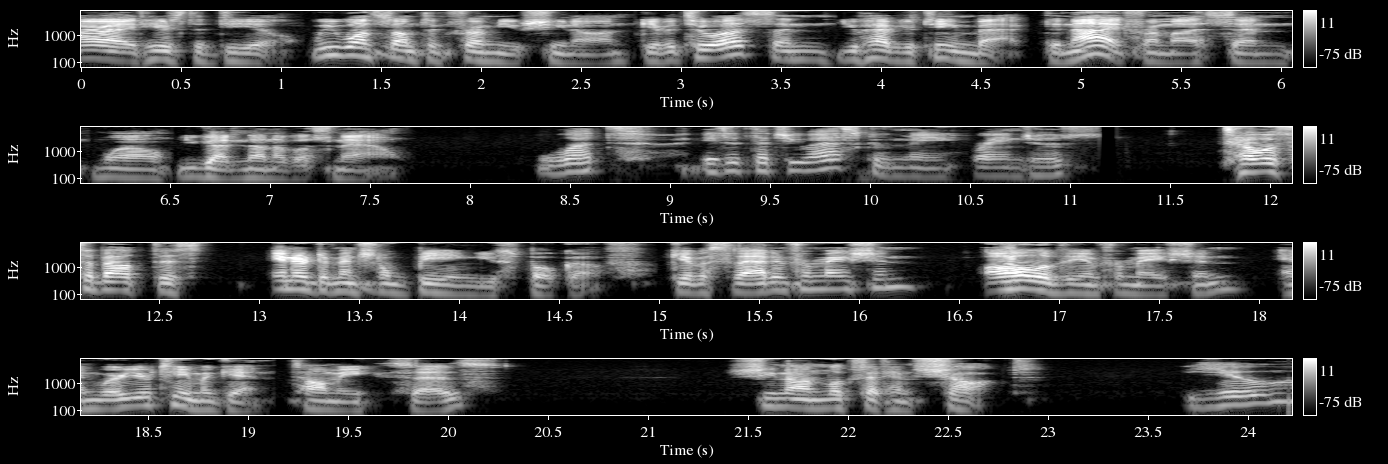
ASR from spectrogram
Alright, here's the deal. We want something from you, Shenon. Give it to us, and you have your team back. Deny it from us, and, well, you got none of us now. What is it that you ask of me, Rangers? Tell us about this interdimensional being you spoke of. Give us that information, all of the information, and we're your team again, Tommy says. Shenon looks at him shocked. You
